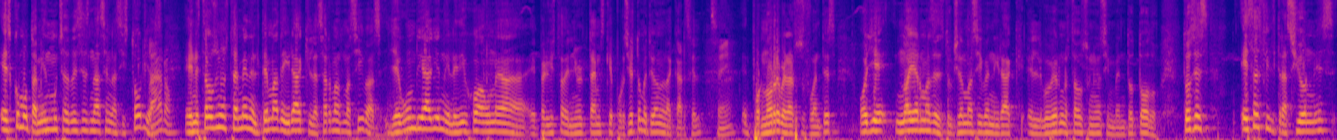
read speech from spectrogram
es como también muchas veces nacen las historias. Claro. En Estados Unidos también el tema de Irak y las armas masivas. Llegó un día alguien y le dijo a una eh, periodista del New York Times, que por cierto metieron en la cárcel, Sí. eh, por no revelar sus fuentes, oye, no hay armas de destrucción masiva en Irak, el gobierno de Estados Unidos inventó todo. Entonces, esas filtraciones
